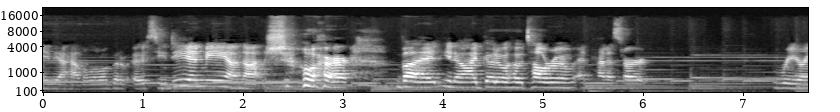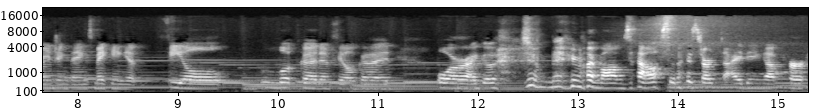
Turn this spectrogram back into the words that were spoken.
maybe I have a little bit of OCD in me, I'm not sure. But, you know, I'd go to a hotel room and kind of start rearranging things, making it feel, look good and feel good. Or I go to maybe my mom's house and I start tidying up her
